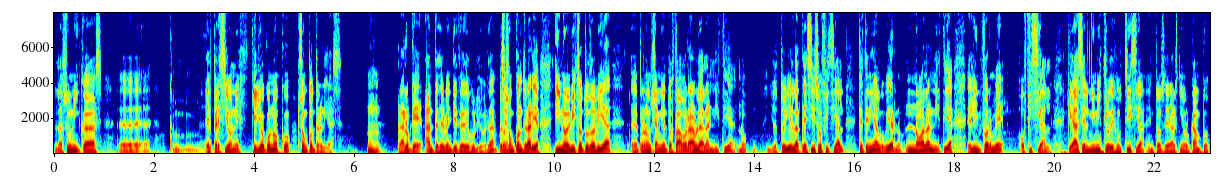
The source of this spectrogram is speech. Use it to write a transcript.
las únicas eh, expresiones que yo conozco son contrarias. Claro que antes del 23 de julio, ¿verdad? Pero son contrarias. Y no he visto todavía eh, pronunciamientos favorables a la amnistía, ¿no? Yo estoy en la tesis oficial que tenía el gobierno, no a la amnistía. El informe oficial que hace el ministro de Justicia, entonces era el señor Campo,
